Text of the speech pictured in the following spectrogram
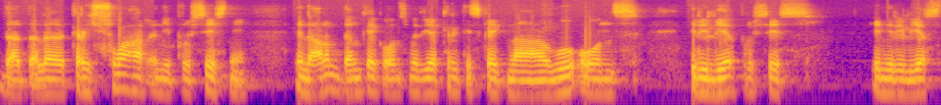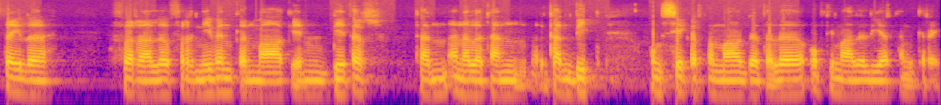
dat hulle kry swaar in die proses nie. En daarom dink ek ons moet weer krities kyk na hoe ons hierdie leerproses en hierdie leerstyle vir hulle vernuwend kan maak en beter kan aan hulle kan kan bied om seker te maak dat hulle optimale leer kan kry.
